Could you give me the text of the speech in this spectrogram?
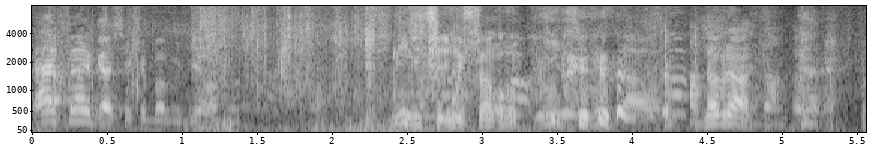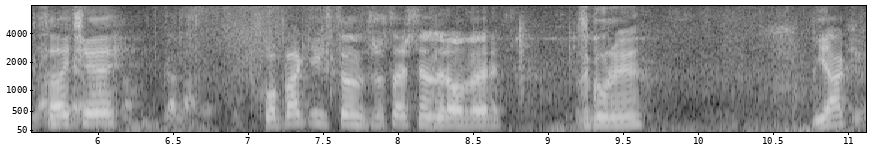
E, felga się chyba wygięła. nic się nie stało. Dobra, słuchajcie, chłopaki chcą zrzucać ten rower z góry. Jak, yy,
